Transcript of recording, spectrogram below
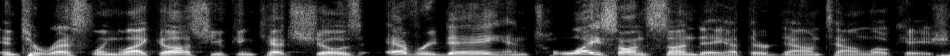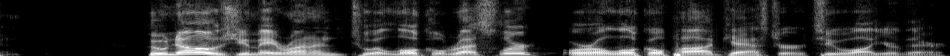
Into wrestling like us, you can catch shows every day and twice on Sunday at their downtown location. Who knows? You may run into a local wrestler or a local podcaster or two while you're there.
